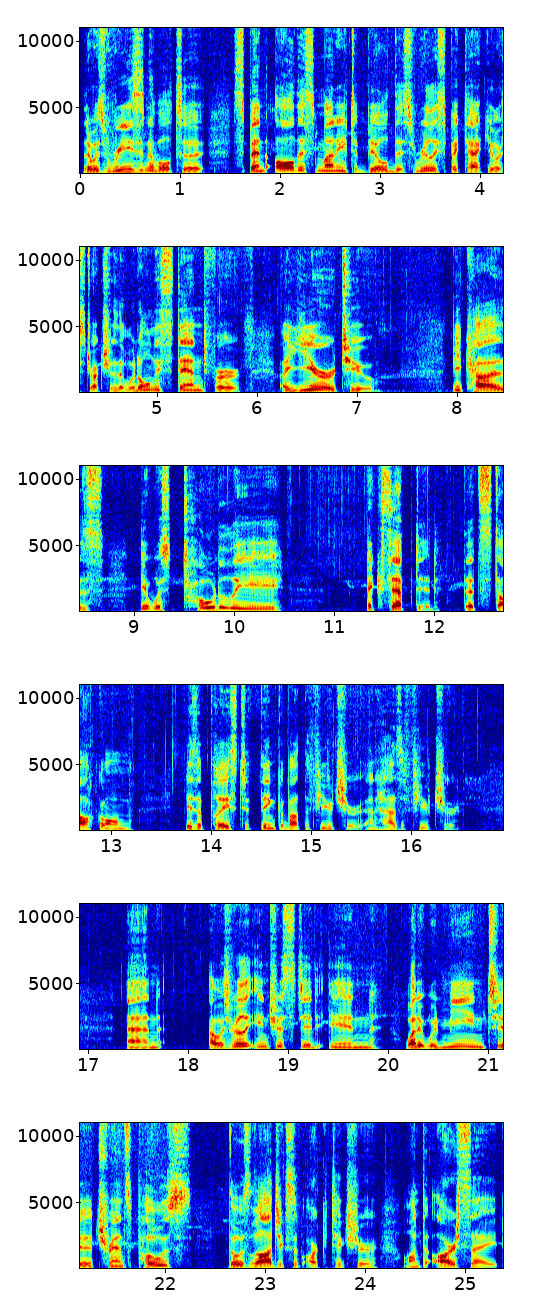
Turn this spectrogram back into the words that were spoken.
that it was reasonable to spend all this money to build this really spectacular structure that would only stand for a year or two because it was totally accepted that Stockholm is a place to think about the future and has a future. And I was really interested in what it would mean to transpose those logics of architecture onto our site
